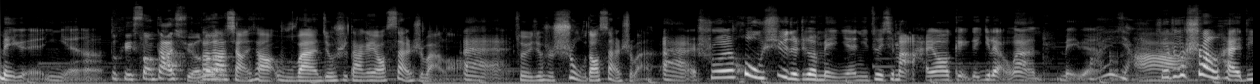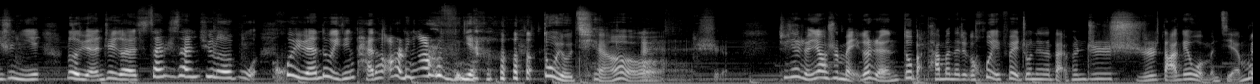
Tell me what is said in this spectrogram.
美元一年啊。都可以上大学了。大家想一下，五万就是大概要三十万了，哎所以就是十五到三十万。哎，说后续的这个每年你最起码还要给个一两万美元。哎呀，说这个上海迪士尼乐园这个三十三俱乐部会员都已经排到二零二五年了。都有钱哦。哎，是，这些人要是每个人都把他们的这个会费中间的百分之十打给我们节目，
